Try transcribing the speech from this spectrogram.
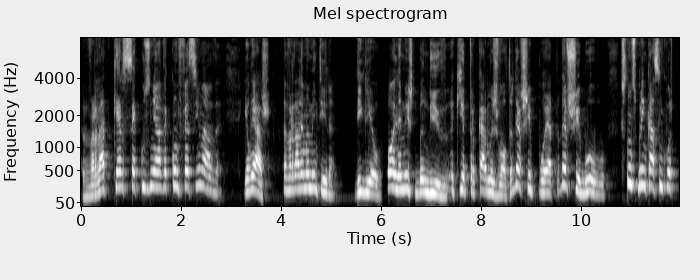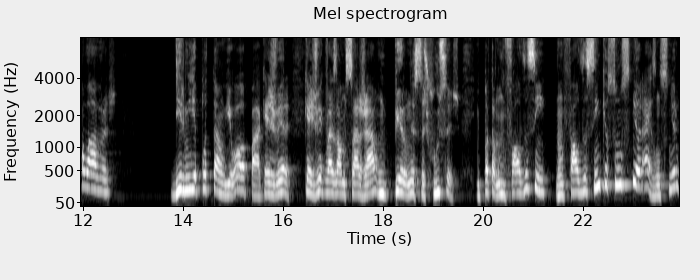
A verdade quer ser cozinhada, confeccionada. E, aliás, a verdade é uma mentira. Digo-lhe eu, olha-me este bandido aqui a trocar umas voltas. Deve ser poeta, deve ser bobo. Se não se brincassem com as palavras. Dir-me-ia Platão. E eu, opa, queres ver? Queres ver que vais almoçar já? Um pero nessas fuças? E Platão, não me fales assim. Não me fales assim que eu sou um senhor. Ah, és um senhor.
